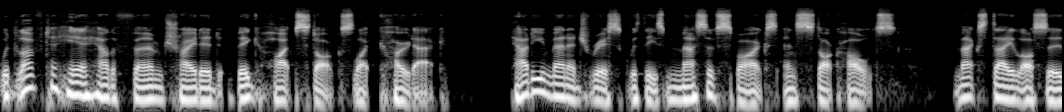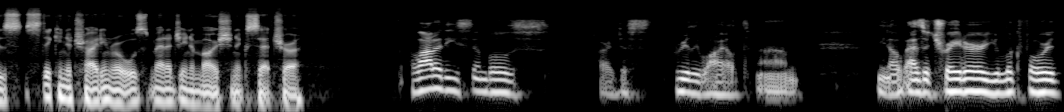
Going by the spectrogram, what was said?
Would love to hear how the firm traded big hype stocks like Kodak. How do you manage risk with these massive spikes and stock halts? Max day losses, sticking to trading rules, managing emotion, etc. A lot of these symbols are just really wild. Um, you know, as a trader, you look forward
